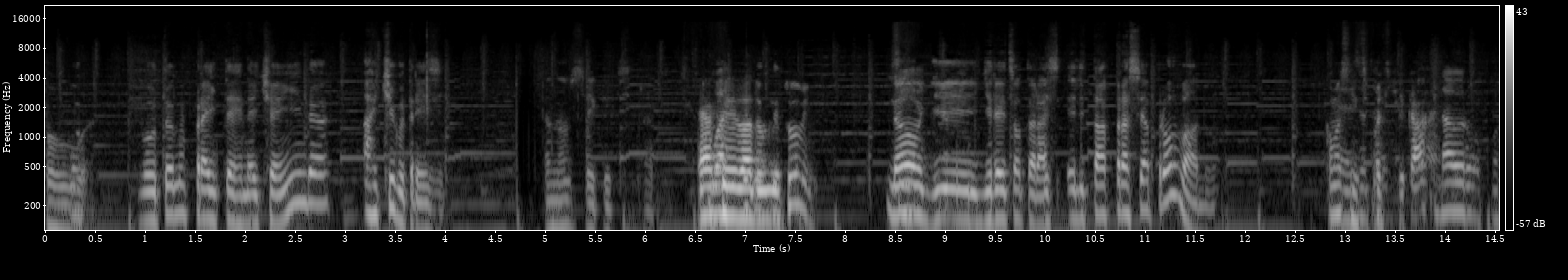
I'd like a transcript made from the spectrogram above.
Boa. Voltando pra internet ainda, artigo 13. Eu não sei o que, que se trata. É O aquele lá do YouTube? Não, de direitos autorais, ele tá pra ser aprovado. Como É, assim? Você pode explicar? Na Europa.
